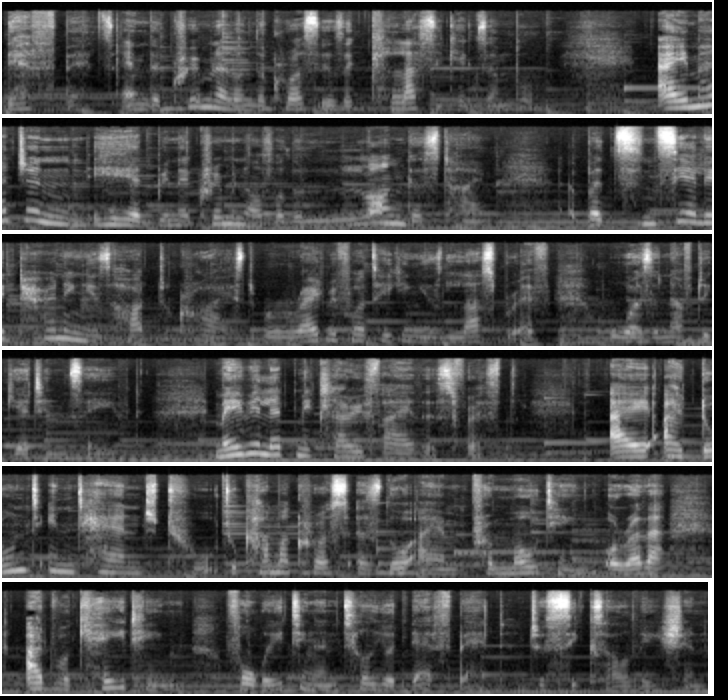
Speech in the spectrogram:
deathbeds, and the criminal on the cross is a classic example. I imagine he had been a criminal for the longest time, but sincerely turning his heart to Christ right before taking his last breath was enough to get him saved. Maybe let me clarify this first. I, I don't intend to, to come across as though I am promoting or rather advocating for waiting until your deathbed to seek salvation.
